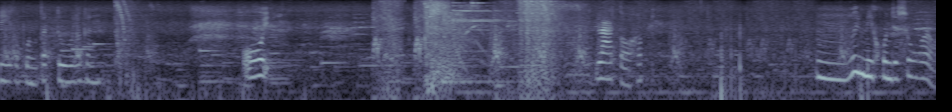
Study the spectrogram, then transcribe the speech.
ดีกับผลประตูแล้วกัน โอ้ยล่าต่อครับ อืม เฮ้ย มีคนจะสู้เปล่า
